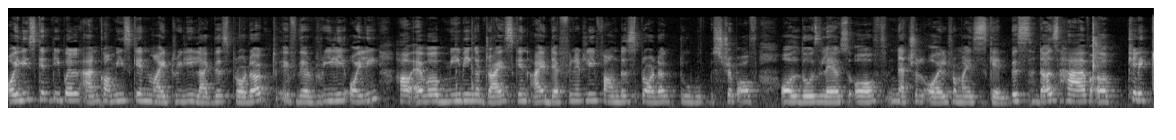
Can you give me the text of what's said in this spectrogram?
Oily skin people and combi skin might really like this product if they're really oily. However me being a dry skin i definitely found this product to strip off all those layers of natural oil from my skin. This does have a click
